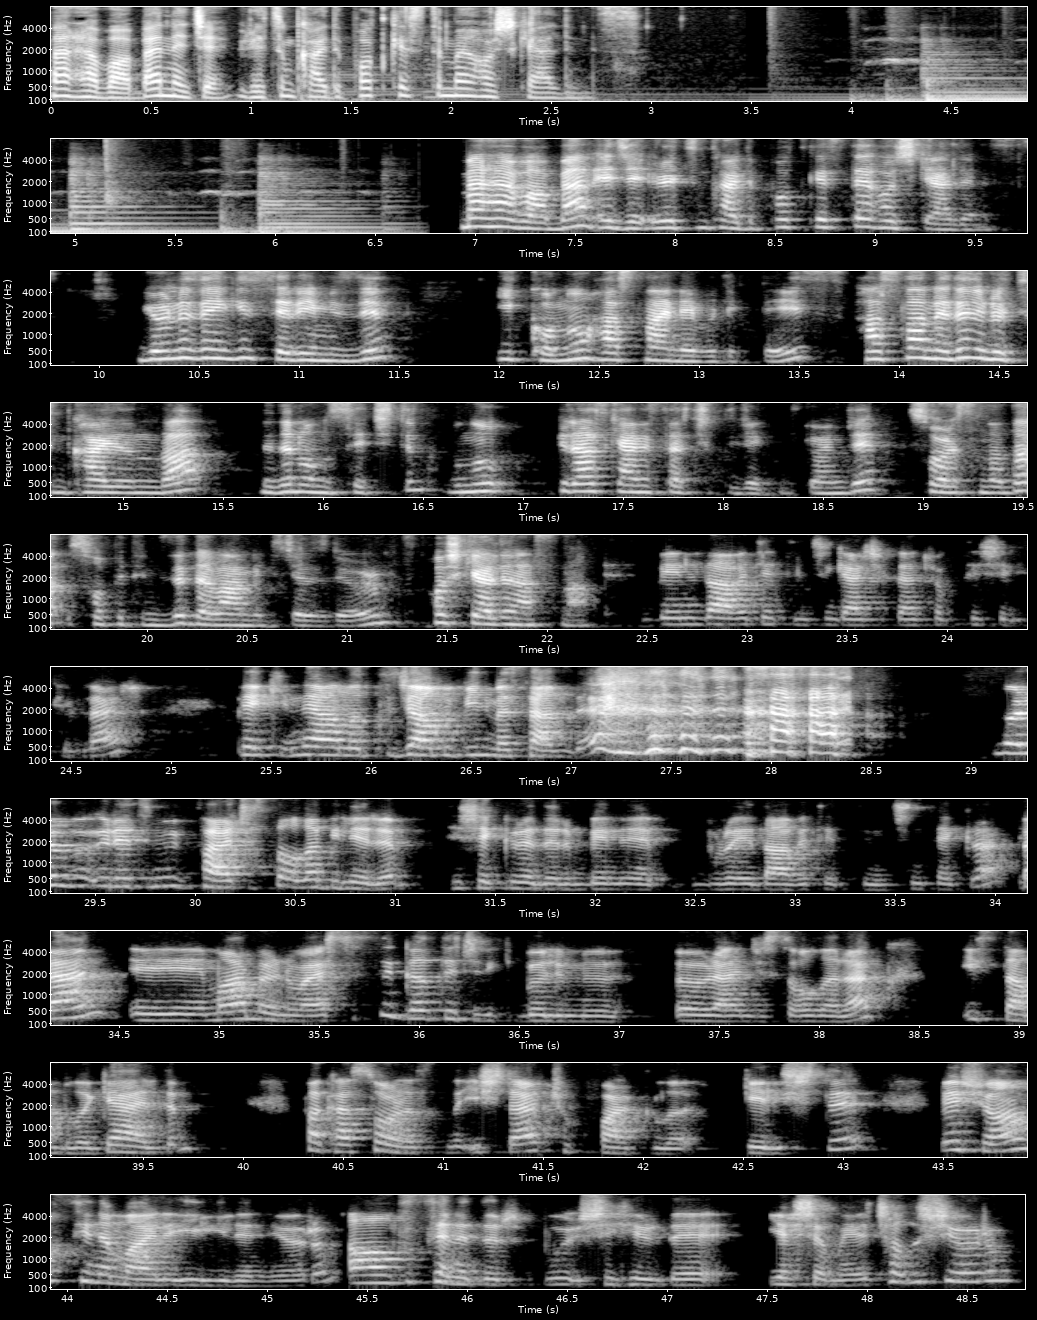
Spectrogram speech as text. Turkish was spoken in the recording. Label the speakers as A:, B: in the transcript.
A: Merhaba ben Ece. Üretim Kaydı Podcast'ime hoş geldiniz. Merhaba ben Ece. Üretim Kaydı Podcast'e hoş geldiniz. Gönlü Zengin serimizin ilk konu Hasna ile birlikteyiz. Hasna neden üretim kaydında, neden onu seçtim? Bunu biraz kendisi açıklayacak ilk önce. Sonrasında da sohbetimize devam edeceğiz diyorum. Hoş geldin Hasna.
B: Beni davet ettiğin için gerçekten çok teşekkürler. Peki ne anlatacağımı bilmesem de Umarım bu üretimin bir parçası olabilirim. Teşekkür ederim beni buraya davet ettiğin için tekrar. Ben e, Marmara Üniversitesi Gazetecilik Bölümü öğrencisi olarak İstanbul'a geldim. Fakat sonrasında işler çok farklı gelişti ve şu an sinemayla ilgileniyorum. 6 senedir bu şehirde yaşamaya çalışıyorum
